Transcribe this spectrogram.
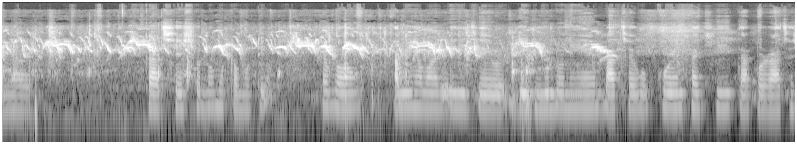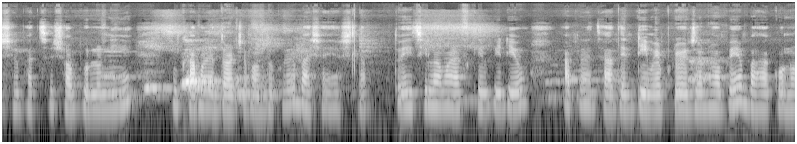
আমার কাজ শেষ হলো মোটামুটি। এবং আমি আমার এই যে ডিমগুলো নিয়ে বাচ্চা কোয়েল পাখি, তারপর রাজহাঁসের বাচ্চা সবগুলো নিয়ে খাবারের দরজা বন্ধ করে বাসায় আসলাম। তো এই ছিল আমার আজকের ভিডিও আপনারা যাদের ডিমের প্রয়োজন হবে বা কোনো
